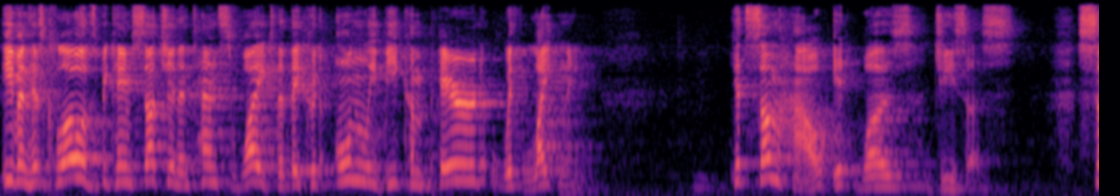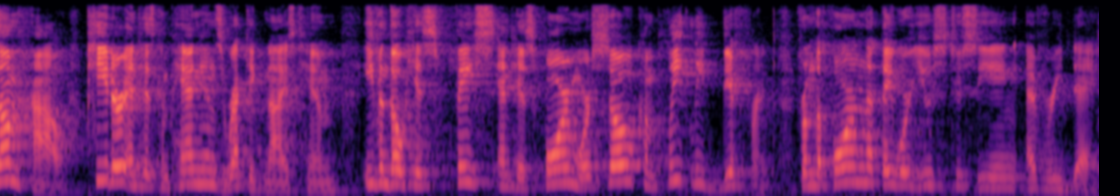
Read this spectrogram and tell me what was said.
Even his clothes became such an intense white that they could only be compared with lightning. Yet somehow it was Jesus. Somehow, Peter and his companions recognized him, even though his face and his form were so completely different from the form that they were used to seeing every day.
